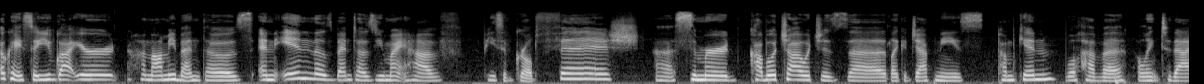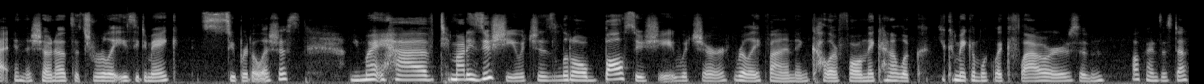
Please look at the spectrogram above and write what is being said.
Okay, so you've got your hanami bentos, and in those bentos, you might have a piece of grilled fish, uh, simmered kabocha, which is uh, like a Japanese pumpkin. We'll have a, a link to that in the show notes. It's really easy to make. It's super delicious. You might have temari sushi, which is little ball sushi, which are really fun and colorful, and they kind of look. You can make them look like flowers and all kinds of stuff.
